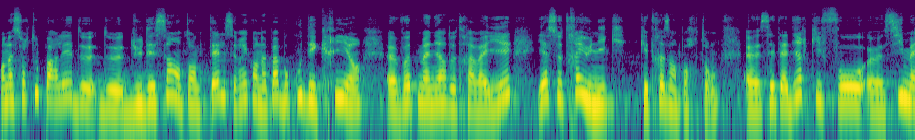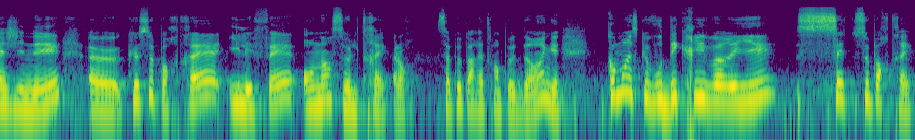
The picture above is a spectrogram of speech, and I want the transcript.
On a surtout parlé du dessin en tant que tel. C'est vrai qu'on n'a pas beaucoup décrit hein, euh, votre manière de travailler. Il y a ce trait unique qui est très important. Euh, c'est-à-dire qu'il faut s'imaginer que ce portrait, il est fait en un seul trait. Alors, ça peut paraître un peu dingue. Comment est-ce que vous décriveriez ce portrait?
